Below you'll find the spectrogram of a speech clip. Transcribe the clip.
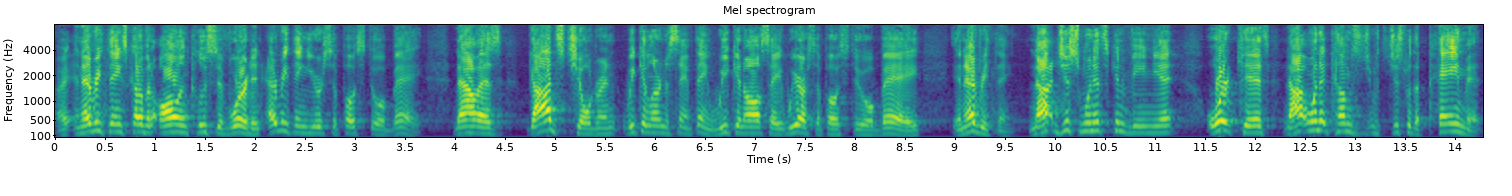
Right? And everything's kind of an all inclusive word. In everything, you're supposed to obey. Now, as God's children, we can learn the same thing. We can all say we are supposed to obey in everything, not just when it's convenient, or kids, not when it comes just with a payment.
